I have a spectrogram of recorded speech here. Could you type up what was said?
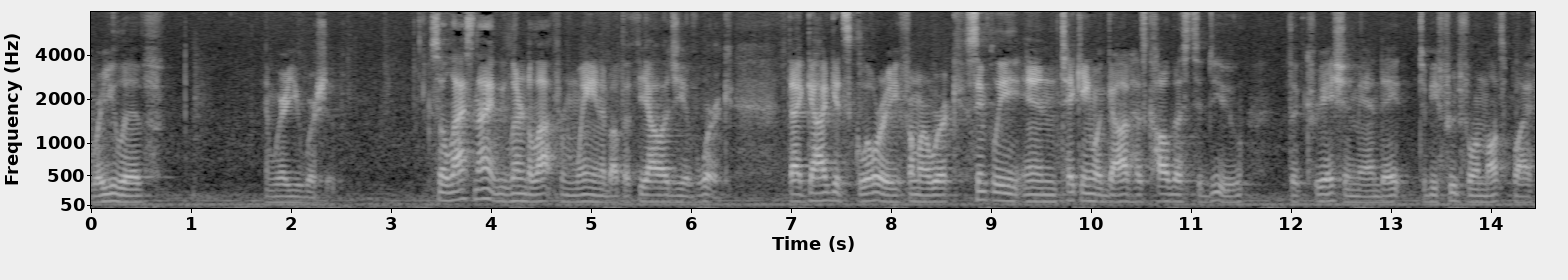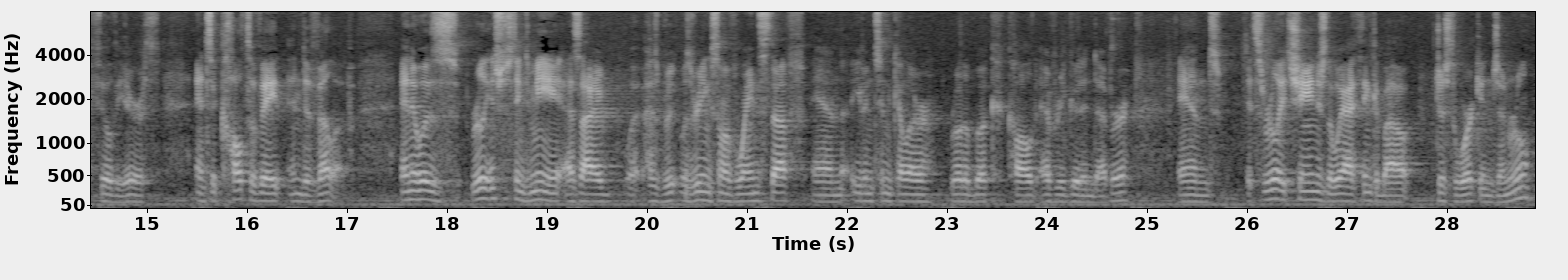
where you live, and where you worship. So last night we learned a lot from Wayne about the theology of work. That God gets glory from our work simply in taking what God has called us to do, the creation mandate, to be fruitful and multiply, fill the earth, and to cultivate and develop. And it was really interesting to me as I was reading some of Wayne's stuff, and even Tim Keller wrote a book called Every Good Endeavor. And it's really changed the way I think about just work in general,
